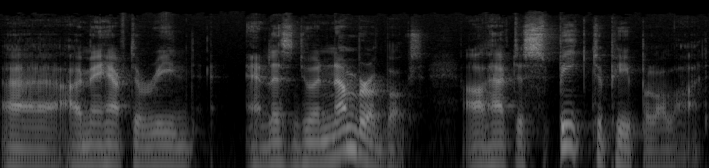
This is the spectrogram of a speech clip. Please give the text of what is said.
Uh, I may have to read and listen to a number of books. I'll have to speak to people a lot.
